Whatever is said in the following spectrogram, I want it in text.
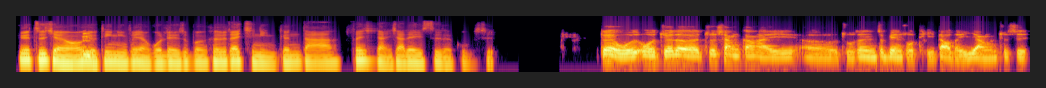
因为之前哦有听您分享过类似部分，可以再请您跟大家分享一下类似的故事。对我我觉得就像刚才呃主持人这边所提到的一样，就是。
